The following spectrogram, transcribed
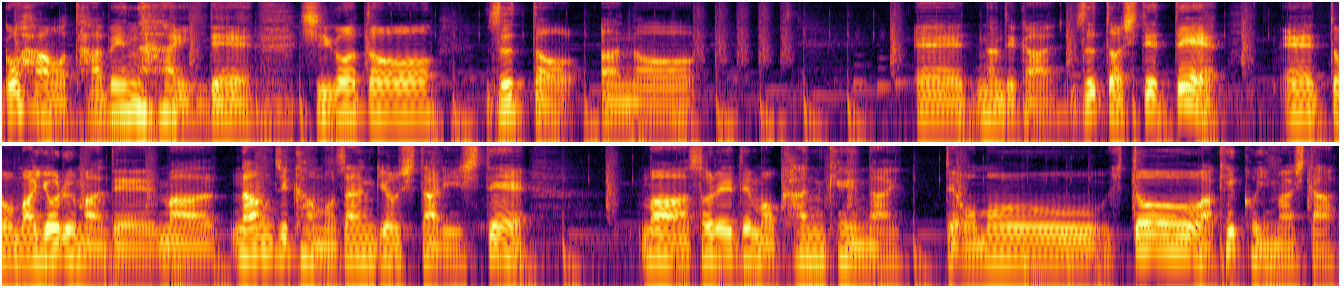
ご飯を食べないで仕事をずっとあのえー、なんていうかずっとしててえっ、ー、とまあ夜までまあ何時間も残業したりしてまあそれでも関係ないって思う人は結構いました。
